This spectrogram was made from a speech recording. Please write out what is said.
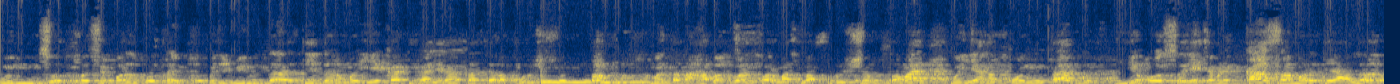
उंच. असे परत बोलता येईल. म्हणजे विरुद्धार्थी धर्म एका ठिकाणी राहतात त्याला पुरुषोत्तम म्हणतात हा भगवान परमात्मा पुरुषोत्तम आहे. मग यानं कोणता हे असं याच्यामध्ये का सामर्थ्य आलं?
